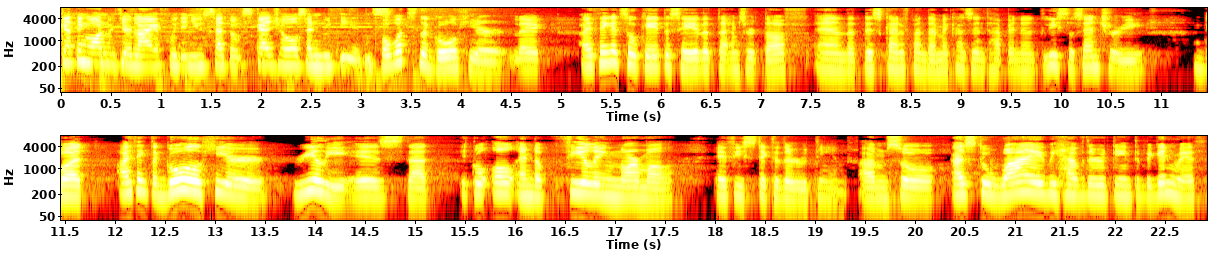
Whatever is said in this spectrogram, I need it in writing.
getting on with your life with a new set of schedules and routines. But what's the goal here? Like, I think it's okay to say that times are tough and that this kind of pandemic hasn't happened in at least a century. But I think the goal here really is that it will all end up feeling normal if you stick to the routine. Um, so as to why we have the routine to begin with,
